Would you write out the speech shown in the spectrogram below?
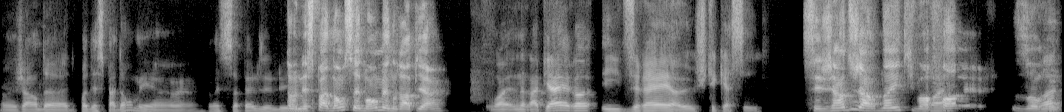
un genre de, pas d'espadon, mais euh, comment ça s'appelle? Les- Un espadon, c'est bon, mais une rapière. Ouais, une rapière, euh, il dirait euh, Je t'ai cassé. C'est Jean Dujardin qui va Ouais. faire Zorro. Ouais.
